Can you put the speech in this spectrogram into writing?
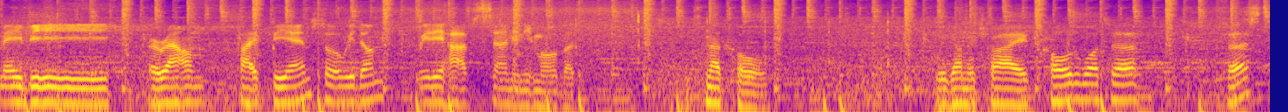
Maybe around 5 p.m. so we don't really have sun anymore but it's not cold. We're gonna try cold water first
